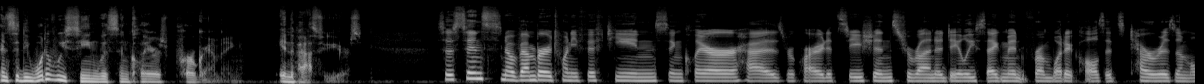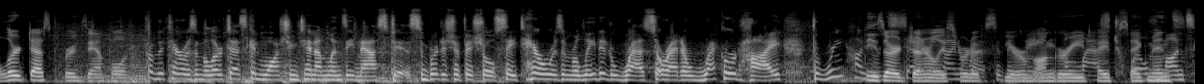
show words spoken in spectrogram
And Sydney, what have we seen with Sinclair's programming in the past few years? So, since November 2015, Sinclair has required its stations to run a daily segment from what it calls its terrorism alert desk, for example. From the Terrorism Alert Desk in Washington, I'm Lindsay Mastis. British officials say terrorism related arrests are at a record high. 300 These are generally sort of fear mongery type segments. months.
